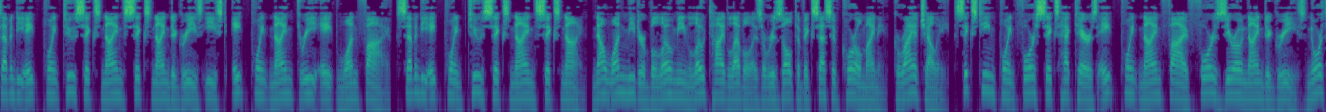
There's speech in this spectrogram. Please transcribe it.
78.26969 degrees east, 8.93815, 78.26969, now 1 meter below mean low tide level as a result of excessive coral mining. Karayachali, 16.46 hectares 8.95409 degrees north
